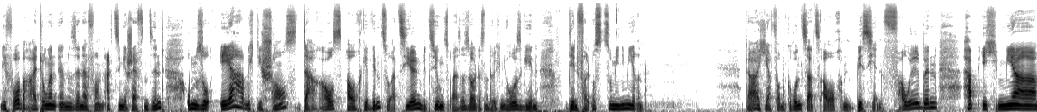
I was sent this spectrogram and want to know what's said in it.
die Vorbereitungen im Sinne von Aktiengeschäften sind, umso eher habe ich die Chance, daraus auch Gewinn zu erzielen, beziehungsweise sollte es natürlich in die Hose gehen, den Verlust zu minimieren. Da ich ja vom Grundsatz auch ein bisschen faul bin, habe ich mir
